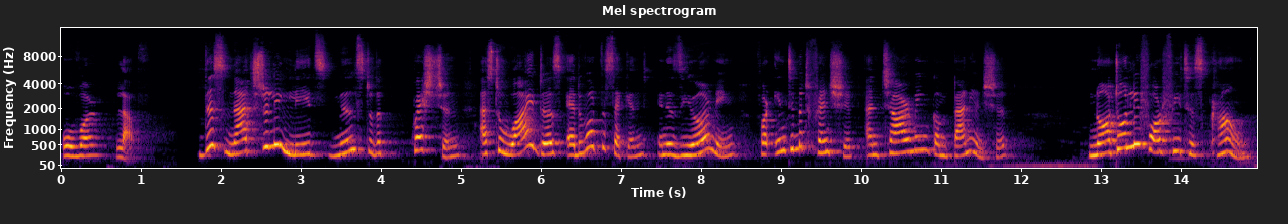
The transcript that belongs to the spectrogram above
over love. This naturally leads Mills to the question as to why does Edward II in his yearning for intimate friendship and charming companionship not only forfeit his crown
